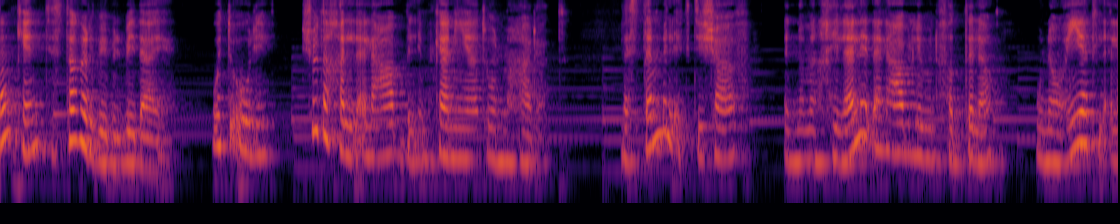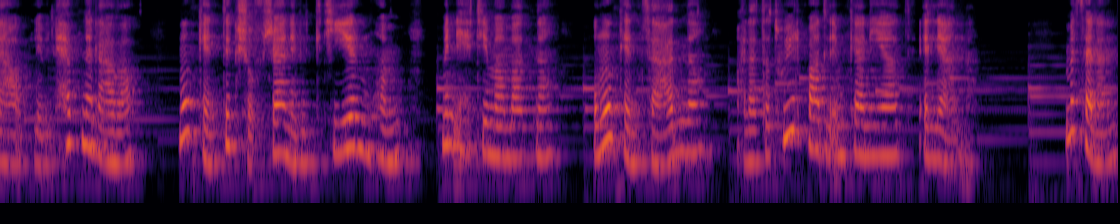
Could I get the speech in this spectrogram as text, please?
ممكن تستغربي بالبداية وتقولي شو دخل الألعاب بالإمكانيات والمهارات؟ بس تم الاكتشاف إنه من خلال الألعاب اللي بنفضلها ونوعية الألعاب اللي بنحب نلعبها ممكن تكشف جانب كتير مهم من اهتماماتنا وممكن تساعدنا على تطوير بعض الإمكانيات اللي عنا مثلا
